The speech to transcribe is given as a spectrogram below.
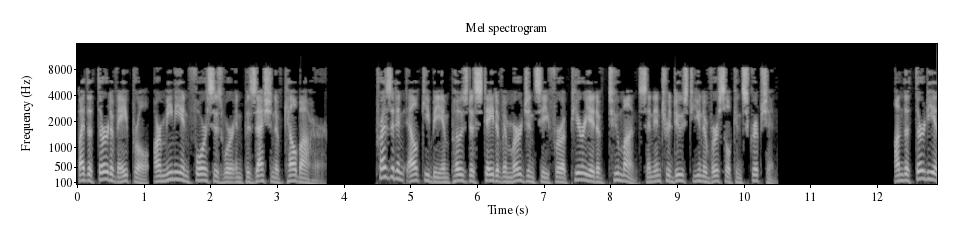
By 3 April, Armenian forces were in possession of Kelbajar. President Elchibey imposed a state of emergency for a period of two months and introduced universal conscription. On 30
